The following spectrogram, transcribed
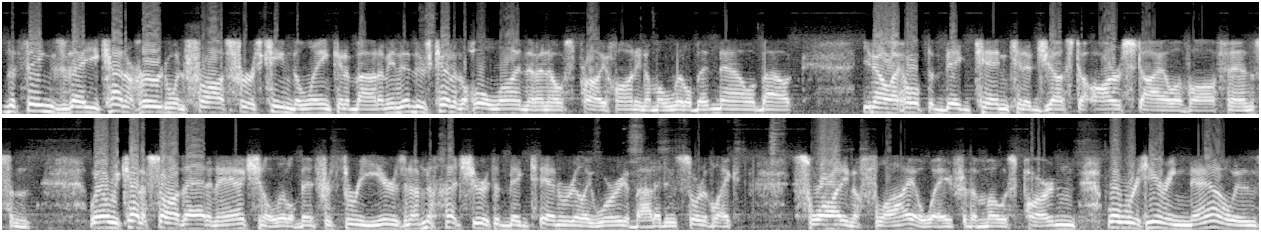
the things that you kind of heard when Frost first came to Lincoln about. I mean, there's kind of the whole line that I know is probably haunting them a little bit now about, you know, I hope the Big Ten can adjust to our style of offense. And, well, we kind of saw that in action a little bit for three years, and I'm not sure if the Big Ten really worried about it. It's sort of like swatting a fly away for the most part. And what we're hearing now is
